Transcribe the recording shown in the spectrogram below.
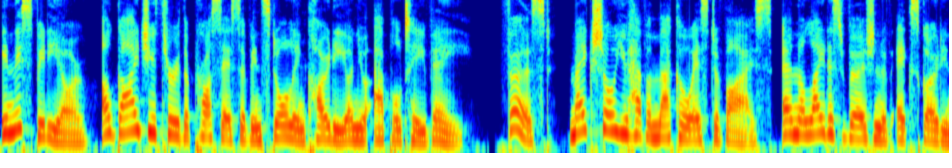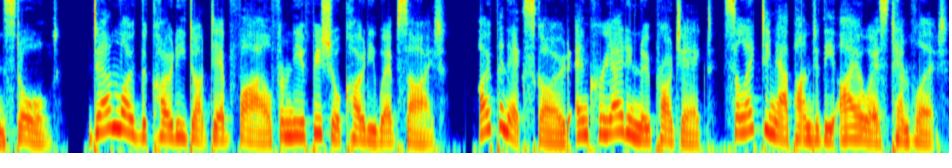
In this video, I'll guide you through the process of installing Kodi on your Apple TV. First, make sure you have a macOS device and the latest version of Xcode installed. Download the Kodi.deb file from the official Kodi website. Open Xcode and create a new project, selecting app under the iOS template.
